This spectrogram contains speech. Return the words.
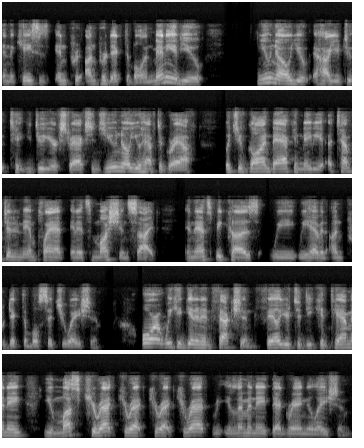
and the case is unpredictable. And many of you, you know you how you do, you do your extractions. You know you have to graft, but you've gone back and maybe attempted an implant and it's mush inside. And that's because we, we have an unpredictable situation. Or we could get an infection, failure to decontaminate. You must curette, curette, curette, curette, eliminate that granulation.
